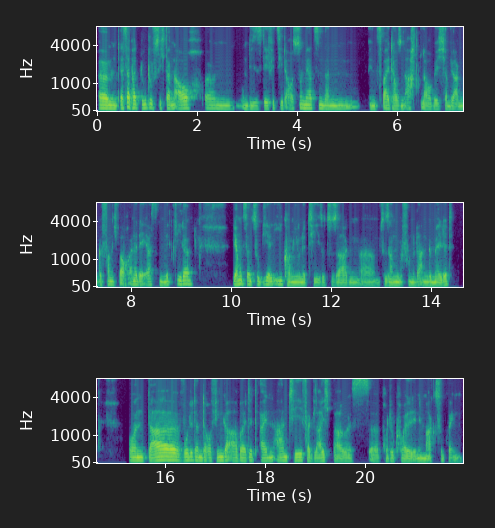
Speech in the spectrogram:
Ähm, deshalb hat Bluetooth sich dann auch, ähm, um dieses Defizit auszumerzen, dann in 2008, glaube ich, haben wir angefangen. Ich war auch einer der ersten Mitglieder. Wir haben uns dann zur BLE-Community sozusagen äh, zusammengefunden oder angemeldet. Und da wurde dann darauf hingearbeitet, ein ANT-vergleichbares äh, Protokoll in den Markt zu bringen.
